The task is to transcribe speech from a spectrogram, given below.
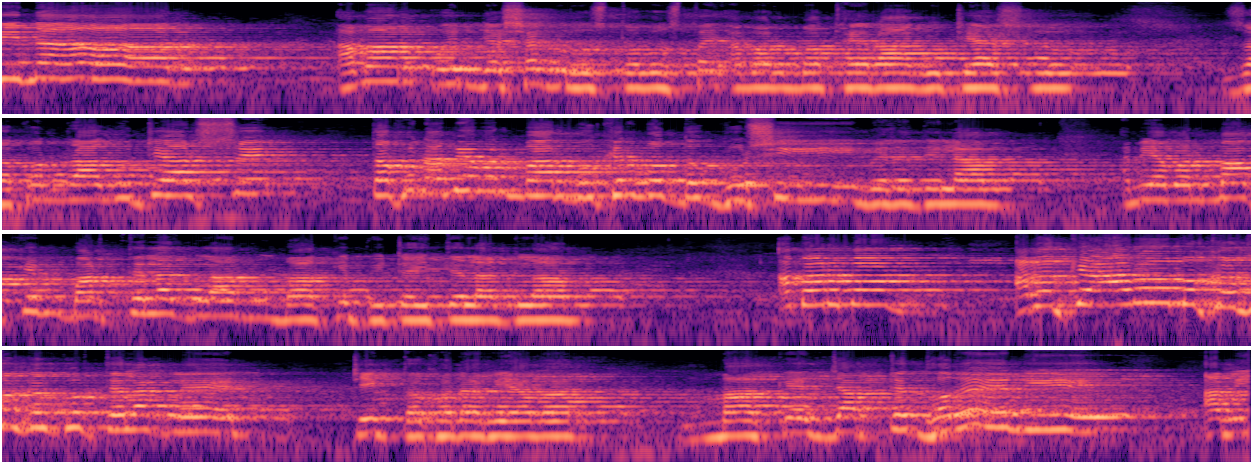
দিনার, আমার ওই নেশাগ্রস্ত অবস্থায় আমার মাথায় রাগ উঠে আসলো। যখন রাগ উঠে আসছে, তখন আমি আমার মার মুখের মধ্যে ঘুষি মেরে দিলাম। আমি আমার মাকে মারতে লাগলাম, মাকে পিটাইতে লাগলাম আমার মা আমাকে আরও বকাঝকা করতে লাগলেন। ঠিক তখন আমি আমার মাকে জাপটে ধরে নিয়ে আমি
